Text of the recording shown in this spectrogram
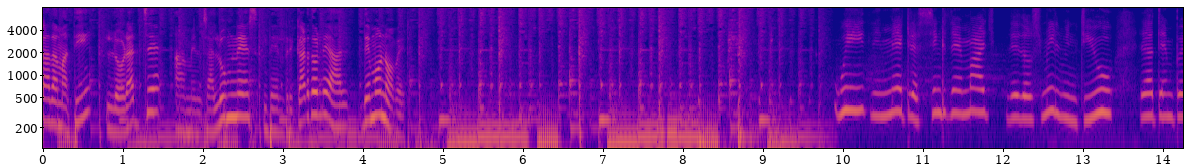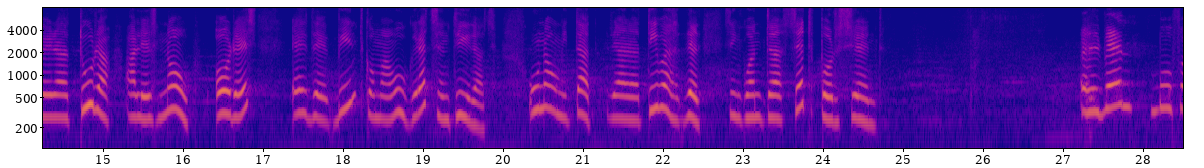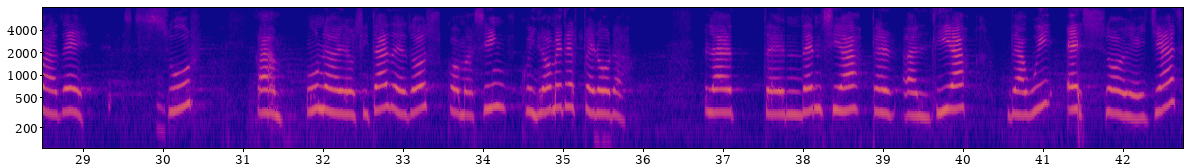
Cada matí l'oratge amb els alumnes del Ricardo Leal de Monover. Avui, dimecres 5 de maig de 2021, la temperatura a les 9 hores és de 20,1 graus centígrads, una humitat relativa del 57%. El vent bufa de sur amb una velocitat de 2,5 km per hora. La tendència per al dia d'avui és solejat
